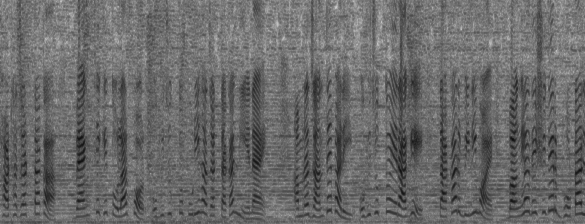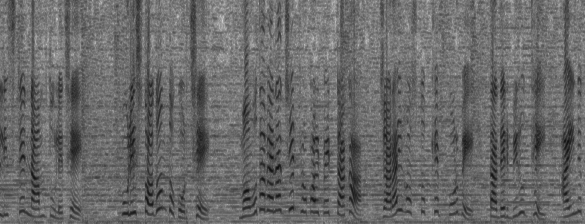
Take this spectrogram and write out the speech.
ষাট হাজার টাকা ব্যাংক থেকে তোলার পর অভিযুক্ত কুড়ি হাজার টাকা নিয়ে নেয়। আমরা জানতে পারি অভিযুক্ত এর আগে টাকার বিনিময়ে বাংলাদেশিদের ভোটার লিস্টে নাম তুলেছে। পুলিশ তদন্ত করছে। মমতা ব্যানার্জির প্রকল্পের টাকা যারাই হস্তক্ষেপ করবে তাদের বিরুদ্ধেই আইনত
